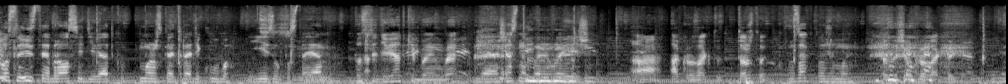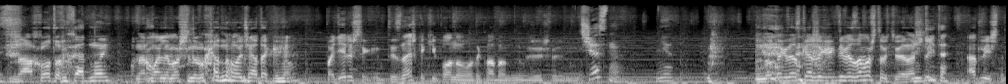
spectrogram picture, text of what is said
После Виста я брал себе девятку, можно сказать, ради клуба. Ездил постоянно. После девятки БМВ. Да, сейчас на BMW езжу. А, а крузак тут тоже твой? Крузак тоже мой. А зачем крузак так? На охоту? Выходной. Нормальная машина выходного дня такая. Поделишься? Ты знаешь, какие планы у Лада на ближайшее время? Честно? Нет. Ну тогда скажи, как тебя зовут, чтобы тебя нашли. Никита. Отлично.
